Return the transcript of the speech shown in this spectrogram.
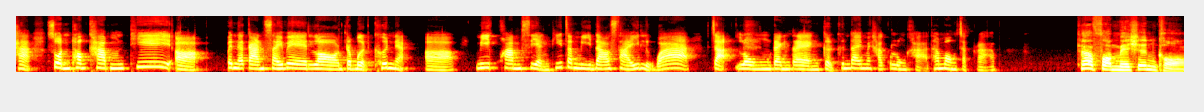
ค่ะ ส่วนทองคำที่เอ่อเป็นอาการไซด์เวย์รอระเบิดขึ้นเนี่ยเอ่อมีความเสี่ยงที่จะมีดาวไซด์หรือว่าจะลงแรงๆ เกิดขึ้นได้ไหมคะ คุณลุงค่ะถ้ามองจากกราฟ ถ้า formation ของ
